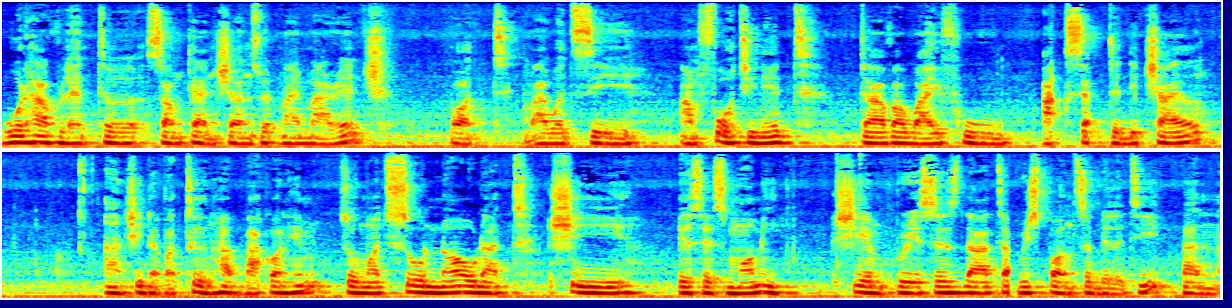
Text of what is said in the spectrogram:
would have led to some tensions with my marriage. But I would say I'm fortunate to have a wife who accepted the child and she never turned her back on him. So much so now that she is his mommy. She embraces that responsibility, and,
